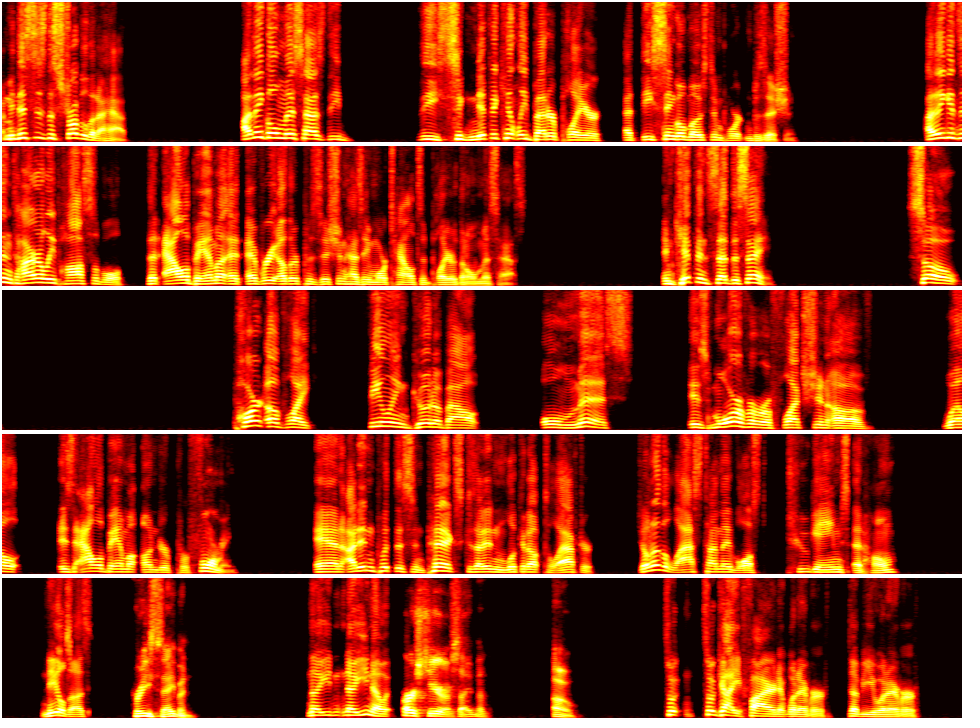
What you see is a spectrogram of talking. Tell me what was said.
I mean, this is the struggle that I have. I think Ole Miss has the the significantly better player at the single most important position. I think it's entirely possible that Alabama at every other position has a more talented player than Ole Miss has. And Kiffin said the same. So part of like feeling good about Ole Miss is more of a reflection of, well, is Alabama underperforming? And I didn't put this in picks because I didn't look it up till after. Do y'all know the last time they've lost two games at home? Neal does. Pre Saban. No, you no, you know it. First year of Saban. Oh, So what, it's what got you fired at whatever W whatever.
